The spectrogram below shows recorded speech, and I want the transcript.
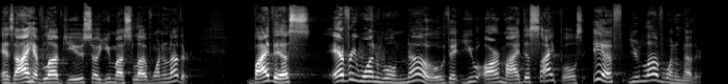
As I have loved you, so you must love one another. By this, everyone will know that you are my disciples if you love one another.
